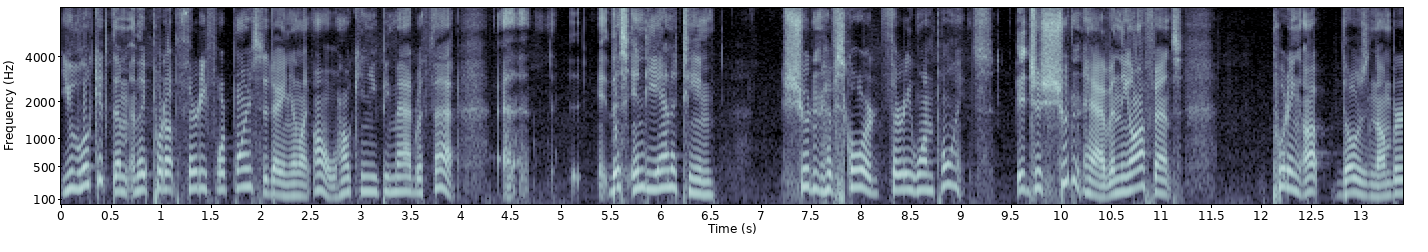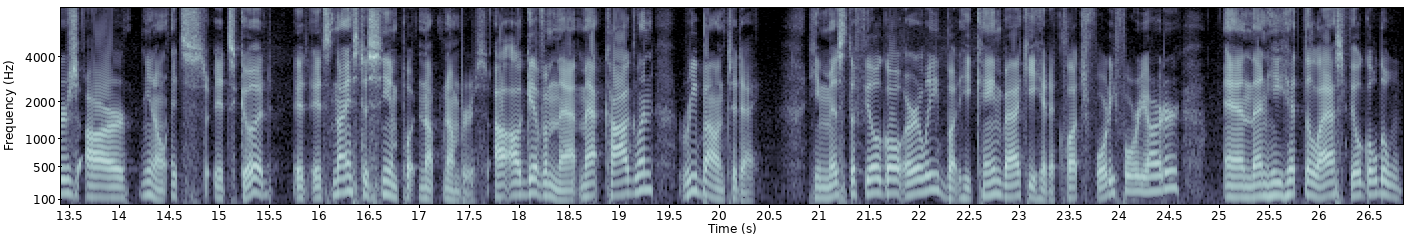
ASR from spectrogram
you look at them and they put up 34 points today, and you're like, oh, how can you be mad with that? Uh, this Indiana team shouldn't have scored 31 points. It just shouldn't have. And the offense, putting up those numbers are, you know, it's it's good. It, it's nice to see him putting up numbers. I'll, I'll give him that. Matt Coghlin rebound today. He missed the field goal early, but he came back. He hit a clutch 44 yarder, and then he hit the last field goal to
